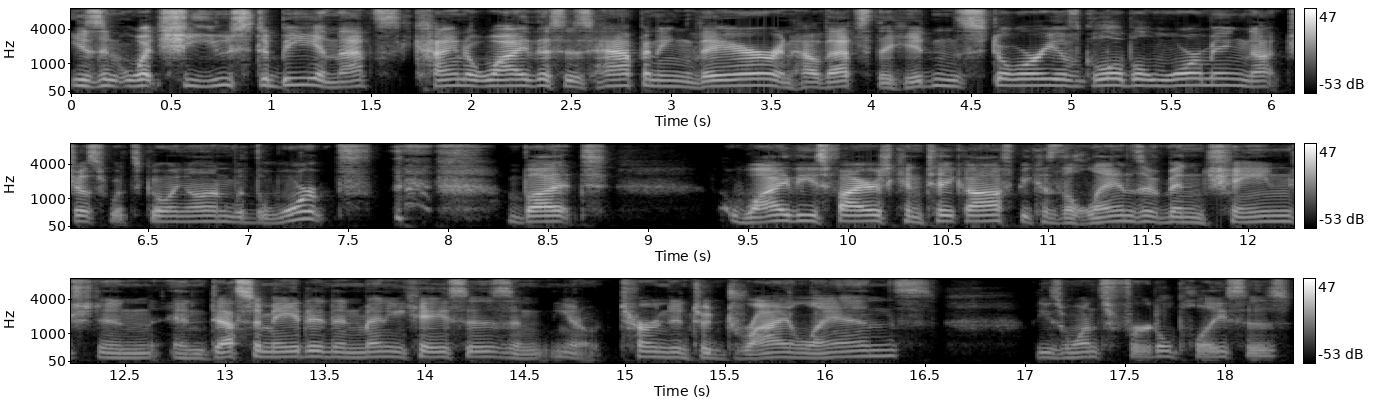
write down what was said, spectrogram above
isn't what she used to be, and that's kind of why this is happening there, and how that's the hidden story of global warming, not just what's going on with the warmth, but why these fires can take off because the lands have been changed and, and decimated in many cases and you know turned into dry lands these once fertile places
